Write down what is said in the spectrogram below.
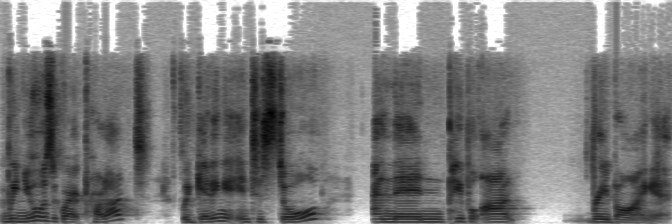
we knew it was a great product. We're getting it into store, and then people aren't rebuying it.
